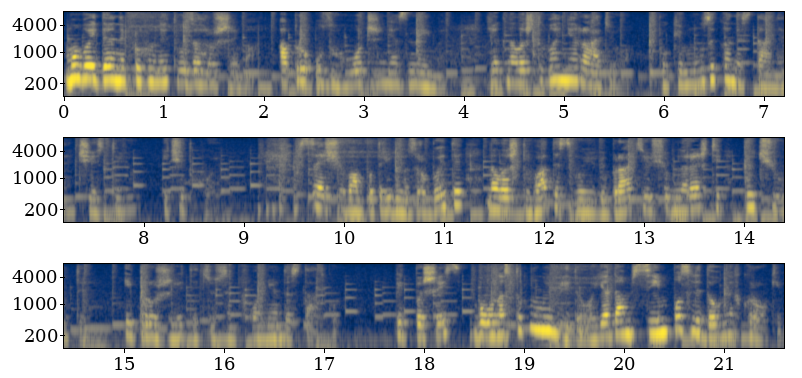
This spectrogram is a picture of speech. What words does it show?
Мова йде не про гонитву за грошима, а про узгодження з ними, як налаштування радіо, поки музика не стане чистою і чіткою. Все, що вам потрібно зробити, налаштувати свою вібрацію, щоб нарешті почути і прожити цю симфонію достатку. Підпишись, бо у наступному відео я дам сім послідовних кроків,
